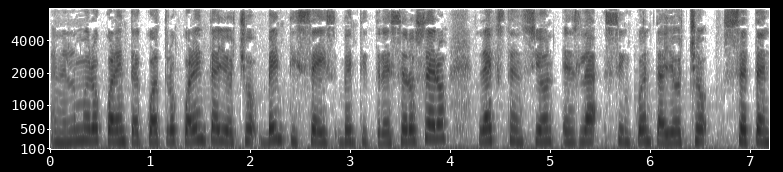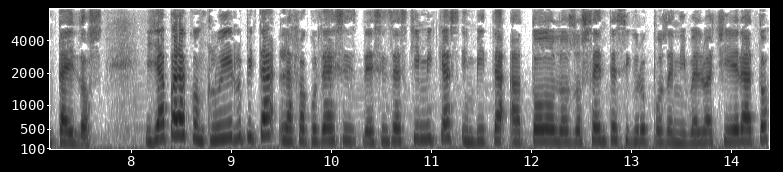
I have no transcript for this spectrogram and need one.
en el número 44 48 26 La extensión es la 5872. Y ya para concluir, Lupita, la Facultad de Ciencias Químicas invita a todos los docentes y grupos de nivel bachillerato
